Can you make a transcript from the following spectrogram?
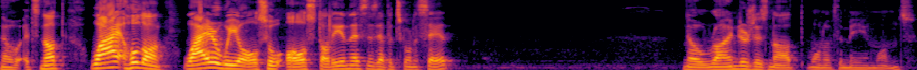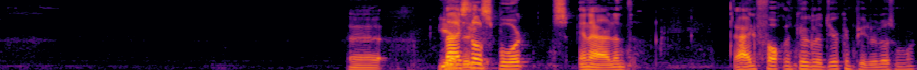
No, it's not. Why? Hold on. Why are we also all studying this as if it's going to say it? No, rounders is not one of the main ones. Uh, yeah, national there's- in Ireland. I'll fucking Google it. Your computer doesn't work.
